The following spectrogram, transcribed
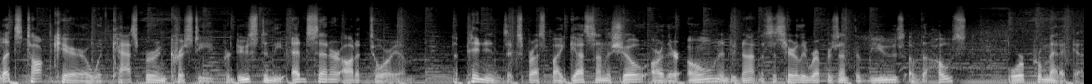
Let's Talk Care with Kasper and Christy, produced in the Ed Center Auditorium. Opinions expressed by guests on the show are their own and do not necessarily represent the views of the host or ProMedica.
